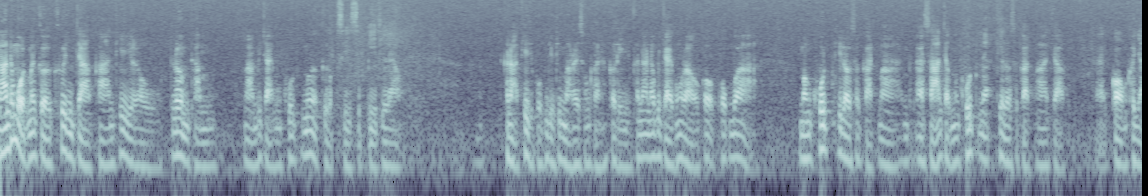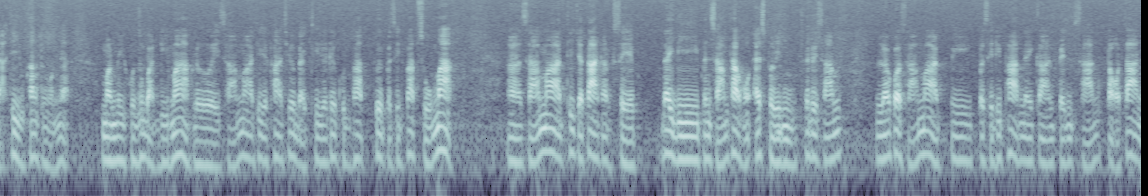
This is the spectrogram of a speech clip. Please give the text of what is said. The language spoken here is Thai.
งานทั้งหมดมันเกิดขึ้นจากการที่เราเริ่มทำงานวิจัยมังคุดเมื่อเกือบ 40 ปีที่แล้ว ขณะที่ผมอยู่ที่มหาลัยสงขลานครินทร์คณะนักวิจัยของเราก็พบว่ามังคุดที่เราสกัดมาอาสารจากมังคุดเนี่ยที่เราสกัดมาจากกองขยะที่อยู่ข้างถนนเนี่ยมันมีคุณสมบัติดีมากเลย สามารถที่จะฆ่าเชื้อแบคทีเรียด้วยคุณภาพด้วยประสิทธิภาพสูงมาก สามารถที่จะต้านการอักเสบได้ดีเป็น 3 เท่าของแอสไพรินใช่ด้วยซ้ำแล้วก็สามารถมีประสิทธิภาพในการเป็นสารต่อต้าน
